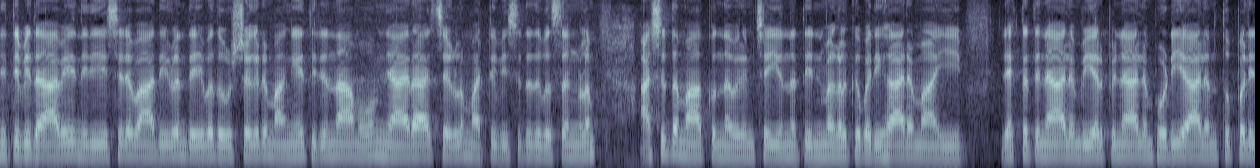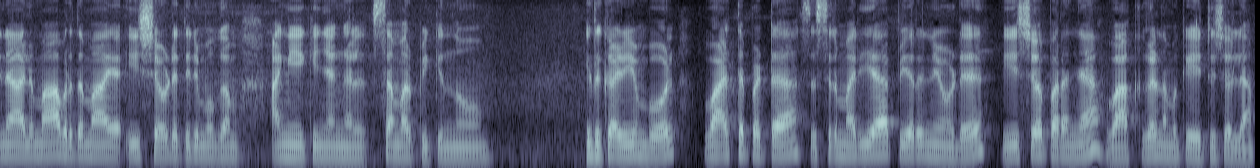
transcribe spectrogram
നിത്യപിതാവെ നിരീശ്വരവാദികളും ദൈവദൂഷകരും അങ്ങേ തിരുനാമവും ഞായറാഴ്ചകളും മറ്റ് വിശുദ്ധ ദിവസങ്ങളും അശുദ്ധമാക്കുന്നവരും ചെയ്യുന്ന തിന്മകൾക്ക് പരിഹാരമായി. രക്തത്തിനാലും വിയർപ്പിനാലും പൊടിയാലും തുപ്പലിനാലും ആവൃതമായ ഈശോയുടെ തിരുമുഖം അങ്ങേക്ക് ഞങ്ങൾ സമർപ്പിക്കുന്നു. ഇത് കഴിയുമ്പോൾ വാഴ്ത്തപ്പെട്ട സിസ്റ്റർ മരിയ പിയറിനോട് ഈശോ പറഞ്ഞ വാക്കുകൾ നമുക്ക് ഏറ്റു ചൊല്ലാം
